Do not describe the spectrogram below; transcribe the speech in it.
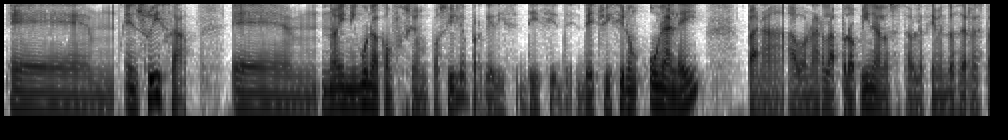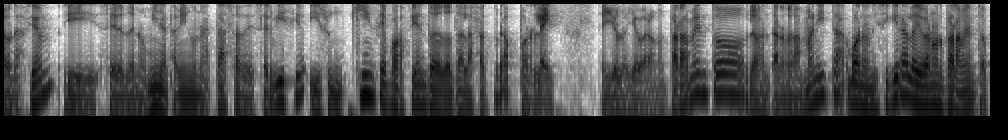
Eh, en Suiza eh, no hay ninguna confusión posible porque de hecho hicieron una ley para abonar la propina a los establecimientos de restauración y se denomina también una tasa de servicio y es un 15% de toda la factura por ley. Ellos lo llevaron al Parlamento, levantaron las manitas. Bueno, ni siquiera lo llevaron al Parlamento.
